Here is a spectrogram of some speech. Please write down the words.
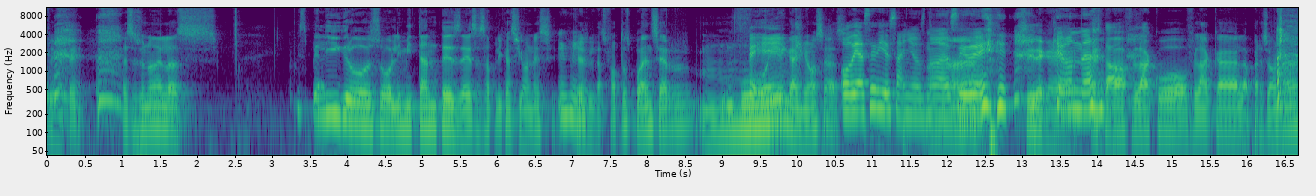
fíjate. Eso es uno de los pues, peligros o limitantes de esas aplicaciones. Que las fotos pueden ser muy Fake. engañosas. O de hace 10 años, ¿no? Ajá. Así de... Sí, de que ¿Qué onda? estaba flaco o flaca la persona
